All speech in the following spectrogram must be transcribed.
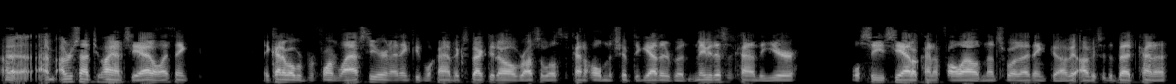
uh, I'm, I'm just not too high on Seattle. I think they kind of overperformed last year, and I think people kind of expected, oh, Russell Wilson's kind of holding the ship together, but maybe this is kind of the year we'll see Seattle kind of fall out, and that's what I think. Uh, obviously, the bet kind of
